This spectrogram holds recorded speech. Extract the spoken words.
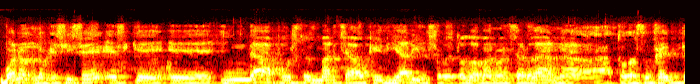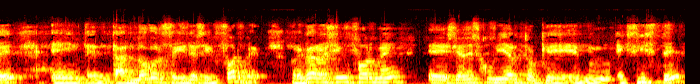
Bueno, lo que sí sé es que eh, Inda ha puesto en marcha OK Diario sobre todo a Manuel Cerdán, a, toda su gente, eh, intentando conseguir ese informe. Porque claro, ese informe eh, se ha descubierto que eh, existe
